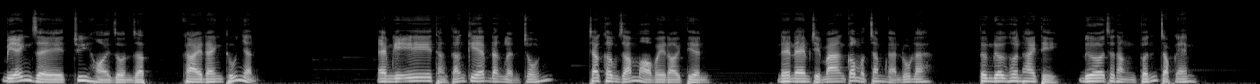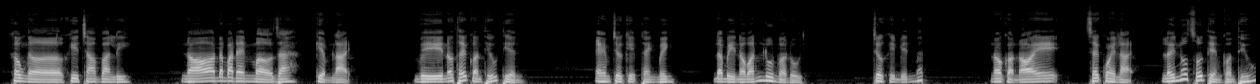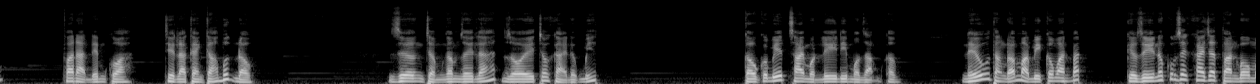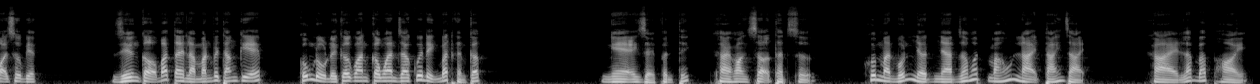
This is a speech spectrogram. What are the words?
Bị anh rể truy hỏi dồn dập, Khải đành thú nhận. Em nghĩ thằng Thắng Kiev đang lẩn trốn, chắc không dám mò về đòi tiền. Nên em chỉ mang có 100 ngàn đô la, tương đương hơn 2 tỷ, đưa cho thằng Tuấn chọc em. Không ngờ khi trao vali, nó đã bắt em mở ra, kiểm lại. Vì nó thấy còn thiếu tiền. Em chưa kịp thanh minh, đã bị nó bắn luôn vào đùi. Trước khi biến mất, nó còn nói sẽ quay lại, lấy nốt số tiền còn thiếu. Phát đạn đêm qua, chỉ là cảnh cáo bước đầu. Dương trầm ngâm giây lát rồi cho Khải được biết. Cậu có biết sai một ly đi một dặm không? Nếu thằng đó mà bị công an bắt, kiểu gì nó cũng sẽ khai ra toàn bộ mọi sự việc. Riêng cậu bắt tay làm ăn với thắng kia ép, cũng đủ để cơ quan công an ra quyết định bắt khẩn cấp. Nghe anh rể phân tích, Khải hoang sợ thật sự. Khuôn mặt vốn nhợt nhạt do mất máu lại tái dại. Khải lắp bắp hỏi,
